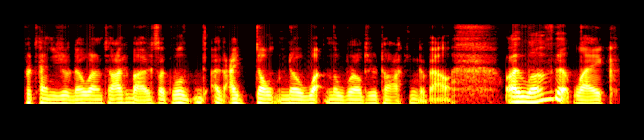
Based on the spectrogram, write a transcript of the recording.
pretend you don't know what I'm talking about. It's like, Well, I, I don't know what in the world you're talking about. I love that like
